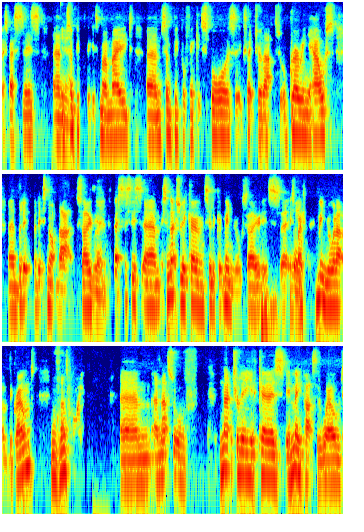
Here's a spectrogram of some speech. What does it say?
asbestos is. Um, Yeah. Some people think it's man-made. Um, some people think it's spores, etc. That sort of grow in your house, um, but it but it's not that. So Right. asbestos is um, it's a naturally occurring silicate mineral. So it's uh, it's Right. basically a mineral out of the ground, Mhm. um, and that sort of naturally occurs in many parts of the world.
